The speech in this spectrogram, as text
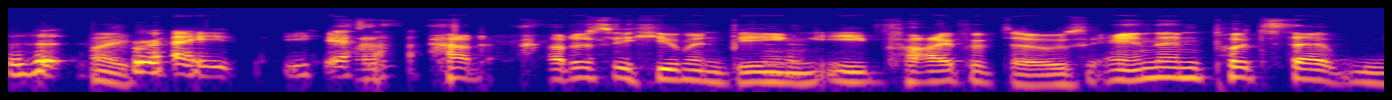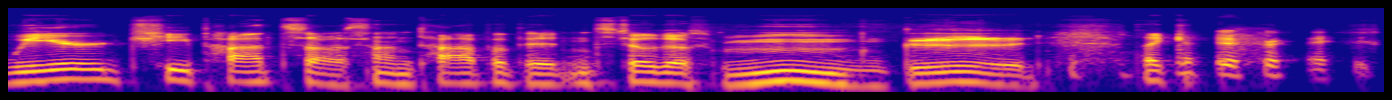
Like right? Yeah. How, how how does a human being eat five of those and then puts that weird cheap hot sauce on top of it and still goes mmm good. Like right.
